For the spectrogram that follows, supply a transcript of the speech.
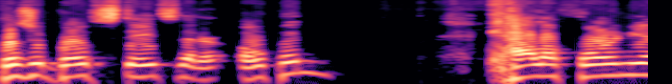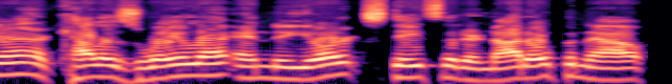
those are both states that are open. California or Calizuela and New York, states that are not open now.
